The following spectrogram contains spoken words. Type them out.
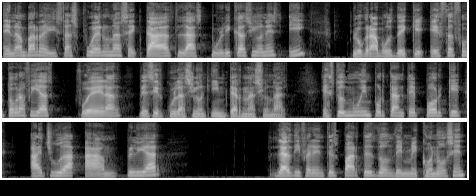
En ambas revistas fueron aceptadas las publicaciones y logramos de que estas fotografías fueran de circulación internacional. Esto es muy importante porque ayuda a ampliar las diferentes partes donde me conocen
